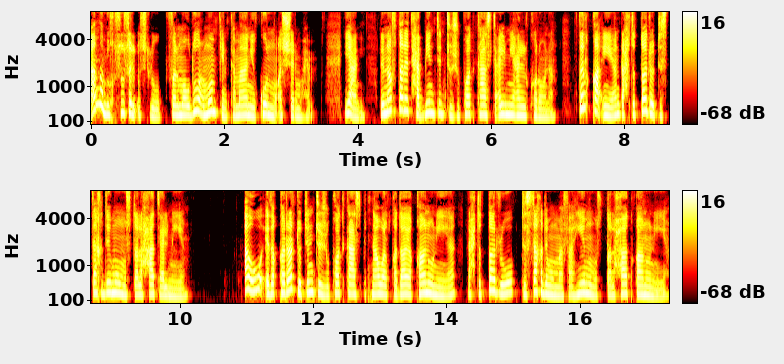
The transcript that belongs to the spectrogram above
أما بخصوص الأسلوب فالموضوع ممكن كمان يكون مؤشر مهم. يعني لنفترض حابين تنتجوا بودكاست علمي عن الكورونا. تلقائيا رح تضطروا تستخدموا مصطلحات علمية. أو إذا قررتوا تنتجوا بودكاست بتناول قضايا قانونية رح تضطروا تستخدموا مفاهيم ومصطلحات قانونية.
